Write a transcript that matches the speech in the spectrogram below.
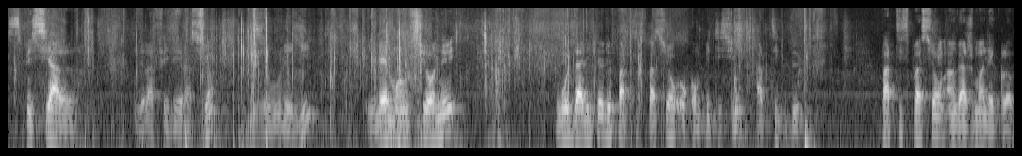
spécial de la fédération, je vous l'ai dit, il est mentionné modalité de participation aux compétitions, article 2. Participation, engagement des clubs.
